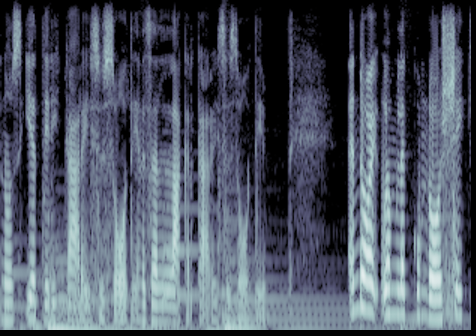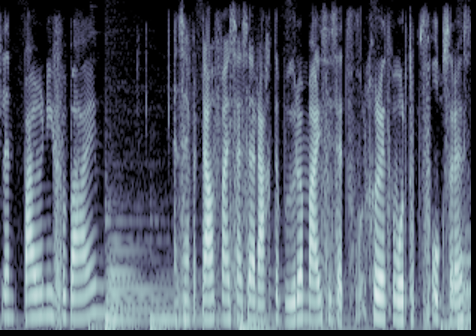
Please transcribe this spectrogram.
en ons eet hierdie curry so saad en dit is 'n lekker curry so saad. In daai oomblik kom daar Shetland pony verby. En sy vertel vir my sy's 'n regte boeremeisie, sy het groot geword op volksrus.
